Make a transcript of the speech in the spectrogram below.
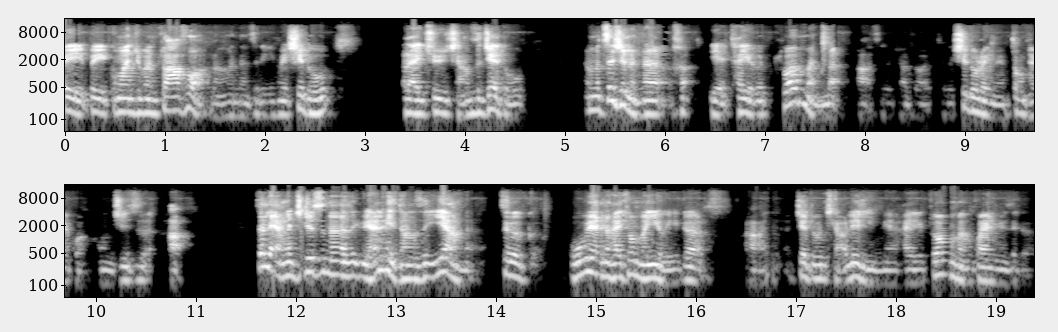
被被公安机关抓获，然后呢，这个因为吸毒来去强制戒毒。那么这些人呢，和也他有个专门的啊，这个叫做这个吸毒人员动态管控机制好。这两个机制呢，原理上是一样的。这个国务院呢还专门有一个啊戒毒条例里面还有专门关于这个。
